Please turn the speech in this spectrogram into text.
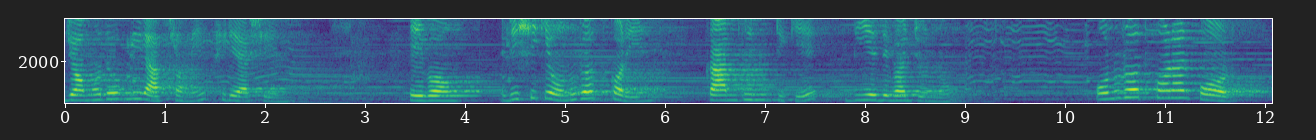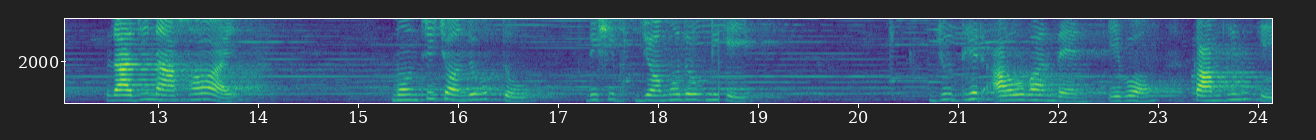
যমদগ্নির আশ্রমে ফিরে আসেন এবং ঋষিকে অনুরোধ করেন কামধেনুটিকে দিয়ে দেবার জন্য। অনুরোধ করার পর রাজি না হওয়ায় মন্ত্রী চন্দ্রগুপ্ত ঋষি যমদগ্নিকে যুদ্ধের আহ্বান দেন এবং কামধেনুকে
